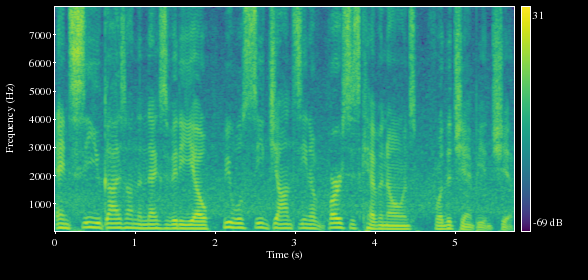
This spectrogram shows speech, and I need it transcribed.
and see you guys on the next video. We will see John Cena versus Kevin Owens for the championship.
